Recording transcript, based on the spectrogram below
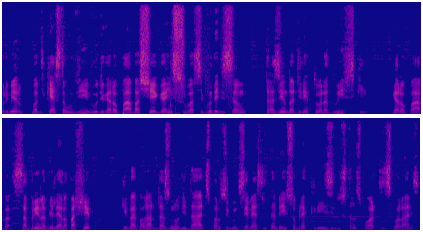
primeiro podcast ao vivo de Garopaba chega em sua segunda edição, trazendo a diretora do IFSC, Garopaba, Sabrina Vilela Pacheco, que vai falar das novidades para o segundo semestre e também sobre a crise dos transportes escolares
